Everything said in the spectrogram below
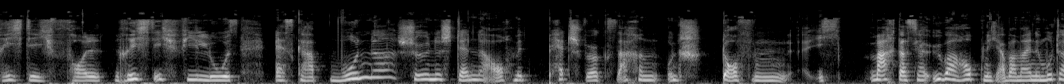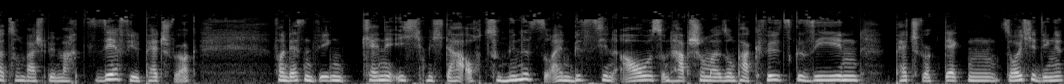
richtig voll, richtig viel los. Es gab wunderschöne Stände auch mit Patchwork-Sachen und Stoffen. Ich mache das ja überhaupt nicht, aber meine Mutter zum Beispiel macht sehr viel Patchwork. Von dessen wegen kenne ich mich da auch zumindest so ein bisschen aus und habe schon mal so ein paar Quills gesehen, Patchwork-Decken, solche Dinge.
